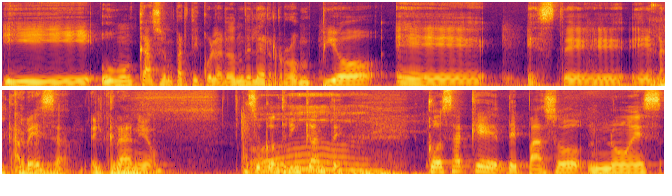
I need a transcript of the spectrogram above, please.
y hubo un caso en particular donde le rompió eh, este, eh, la cabeza, cráneo. el cráneo a su contrincante, cosa que de paso no es,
